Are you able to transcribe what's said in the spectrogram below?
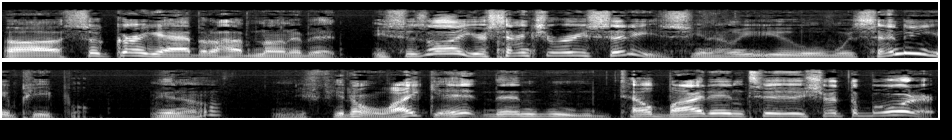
Uh, so Greg Abbott will have none of it. He says, "Oh, you're sanctuary cities. You know, you we're sending you people. You know, if you don't like it, then tell Biden to shut the border."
